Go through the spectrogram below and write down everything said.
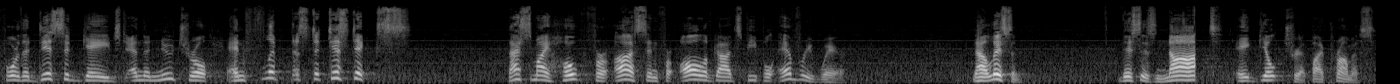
for the disengaged and the neutral and flip the statistics. That's my hope for us and for all of God's people everywhere. Now, listen, this is not a guilt trip, I promise.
